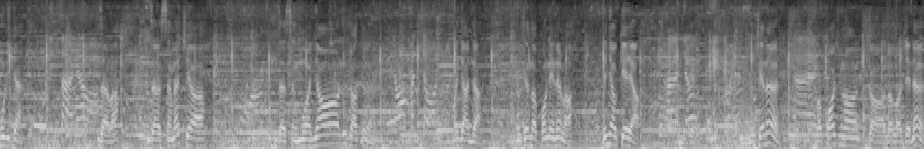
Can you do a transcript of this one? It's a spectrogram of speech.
mua đi cả mua đến giờ đâu giờ là giờ sáng đó chưa? Giờ sáng mua nhỏ lúc đó thôi nó bánh tròn. Bây giờ giờ đầu tiên là bóng này nữa hả đến nhau kia à ờ nhớ đầu tiên nữa và bó cho nó có là là gì nữa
